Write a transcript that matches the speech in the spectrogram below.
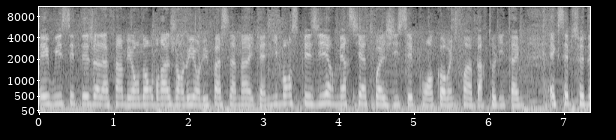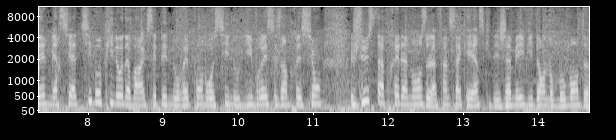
Et oui, c'est déjà la fin, mais on embrasse Jean-Louis, on lui passe la main avec un immense plaisir. Merci à toi, JC, pour encore une fois un Bartoli Time exceptionnel. Merci à Thibaut Pinot d'avoir accepté de nous répondre aussi, nous livrer ses impressions juste après l'annonce de la fin de sa carrière, ce qui n'est jamais évident dans le moment de,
